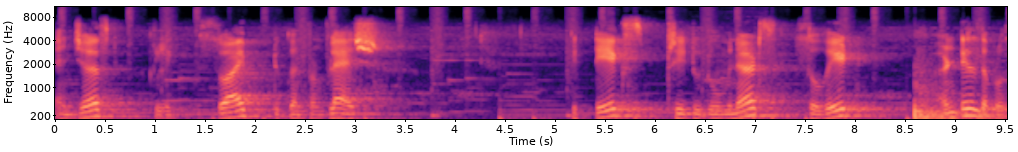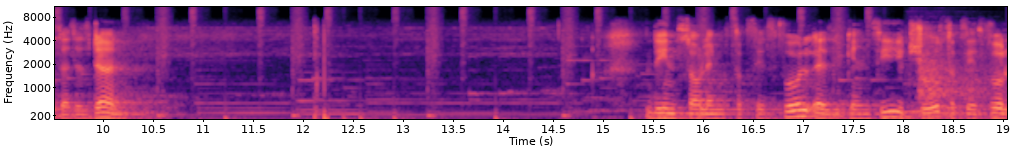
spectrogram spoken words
and just click swipe to confirm flash. It takes 3 to 2 minutes so wait until the process is done the installing successful. As you can see it shows successful.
